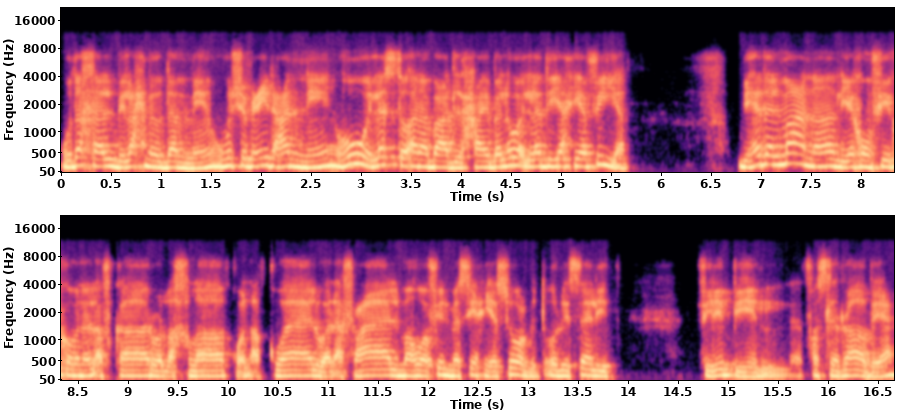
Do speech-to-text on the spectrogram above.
ودخل بلحمي ودمي ومش بعيد عني. وهو لست أنا بعد الحي بل هو الذي يحيا فيا. بهذا المعنى ليكن فيكم من الأفكار والأخلاق والأقوال والأفعال ما هو في المسيح يسوع بتقول رسالة فيليبي الفصل الرابع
